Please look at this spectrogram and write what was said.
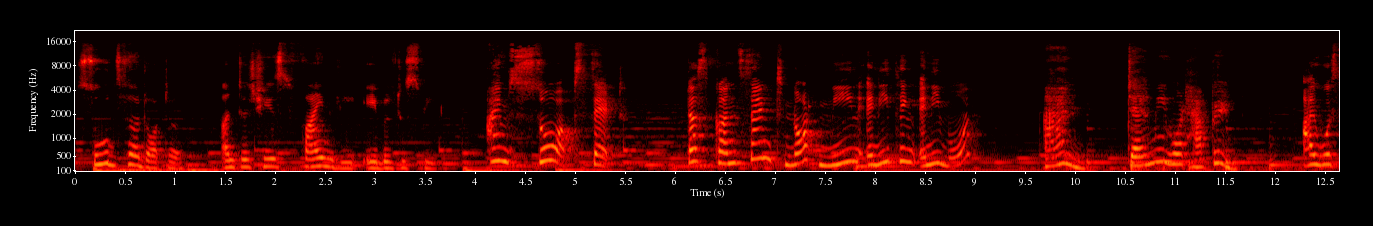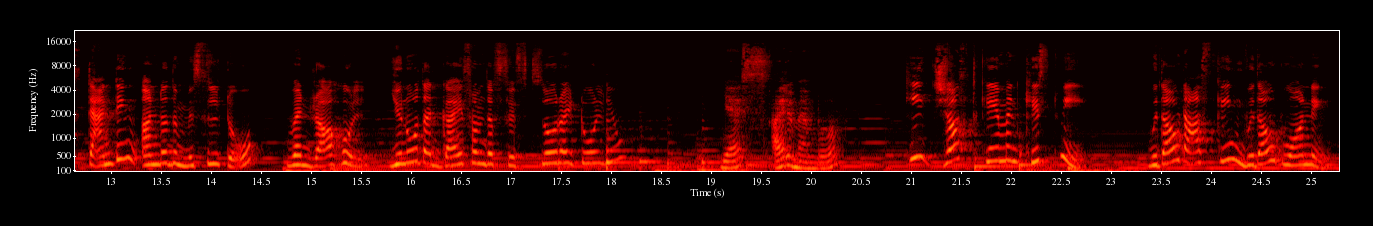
soothes her daughter until she is finally able to speak. I'm so upset. Does consent not mean anything anymore? Anne, tell me what happened. I was standing under the mistletoe when Rahul, you know that guy from the fifth floor I told you? Yes, I remember. He just came and kissed me without asking, without warning.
